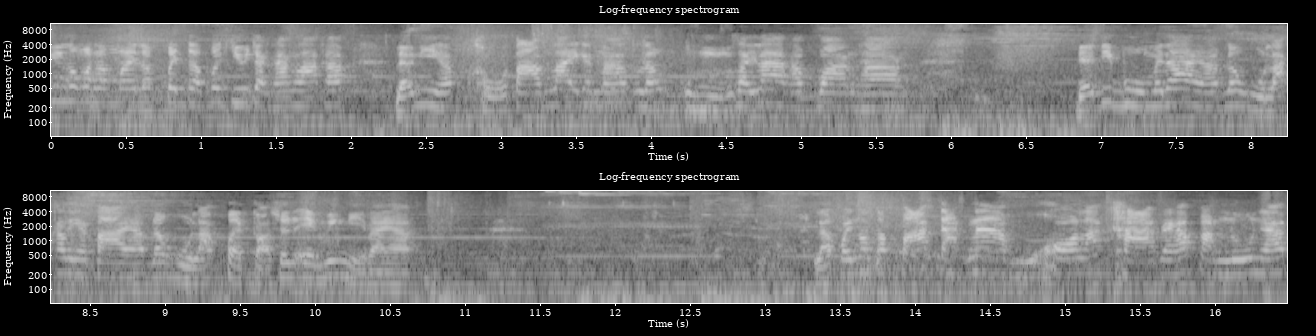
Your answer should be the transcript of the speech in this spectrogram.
วิ่งเข้ามาทำไมแล้วเป็นดับเบิลคิวจากทางลักครับ แล้วนี่ครับโถตามไล่กันมาแล้วอื้อหือไซล่าครับวางทาง เดี๋ยวที่บูมไม่ได้ครับแล้วหูรักกำลังจะตายครับแล้วหูรักเปิดเกาะช่วยตัวเองวิ่งหนีไปครับ แล้วไปนอนสปาร์กดักหน้าหูคอรักขาดไปครับฝั่งนู้นครับ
